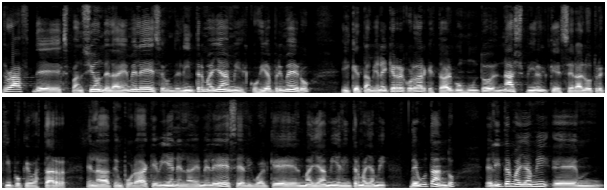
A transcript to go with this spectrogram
draft de expansión de la MLS, donde el Inter Miami escogía primero y que también hay que recordar que estaba el conjunto del Nashville, que será el otro equipo que va a estar en la temporada que viene en la MLS, al igual que el Miami, el Inter Miami debutando. El Inter Miami em,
